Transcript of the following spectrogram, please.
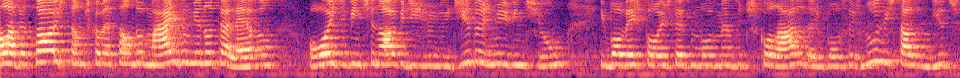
Olá pessoal, estamos começando mais um Minuto Eleven. Hoje, 29 de junho de 2021, e Bovespa hoje teve um movimento descolado das bolsas nos Estados Unidos.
